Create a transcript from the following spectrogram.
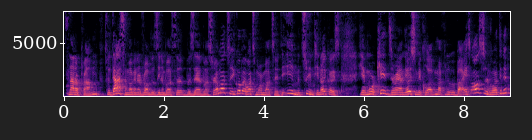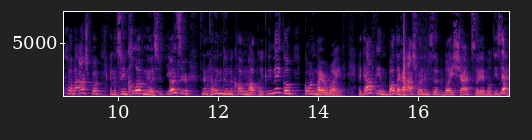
it's not a problem. So das am going to ram dozina bazeh basar matzah. You go by what's more matzah. The im mitzuyim tinoikos. You have more kids around yosim miklavim after b'bayis also v'ot the nipcha ba'ashba and mitzuyim klavim yoser. Then telling to do miklavim hakol. It could be meko going by a roiv. The dafke in bodak ha'ashba nimsa by shart soya boltizeh.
